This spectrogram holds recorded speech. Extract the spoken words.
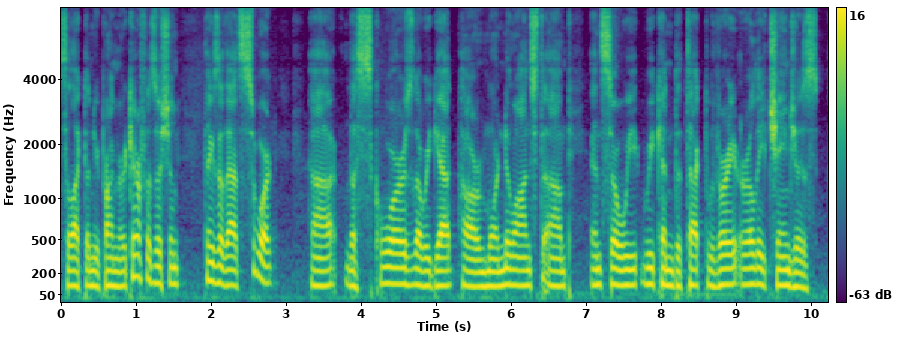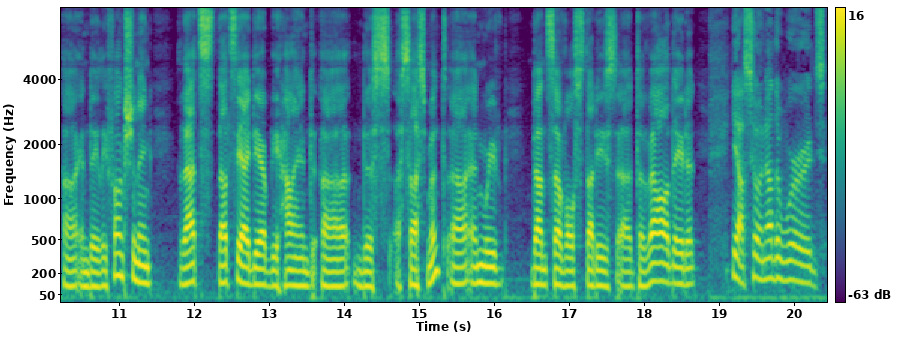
select a new primary care physician, things of that sort. Uh, the scores that we get are more nuanced, um, and so we, we can detect very early changes uh, in daily functioning. That's that's the idea behind this assessment, and we've done several studies to validate it. Yeah, so in other words,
